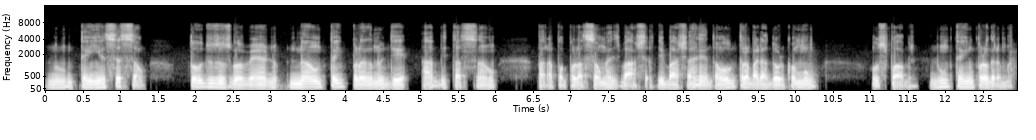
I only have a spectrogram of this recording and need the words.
não tem exceção, todos os governos não têm plano de habitação para a população mais baixa, de baixa renda, ou o trabalhador comum, os pobres. Não tem um programa.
